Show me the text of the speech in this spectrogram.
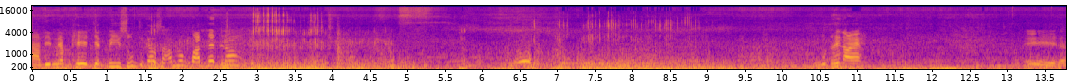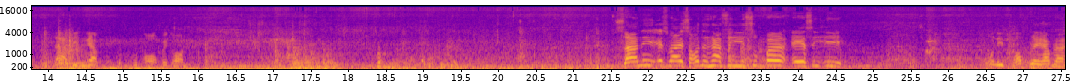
น้าดินครับ K7V 0.93 ลูกบัตรเม็ดพี่น้องเออกูดให้หน่อย เอ๊ะขุดหน้าดินครับขุดออกไปก่อนซานี่ SY 2154 Super ACE โอ้นี่ท็อปเลยครับนะ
